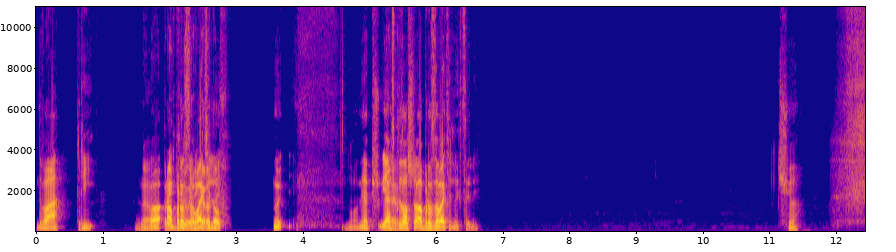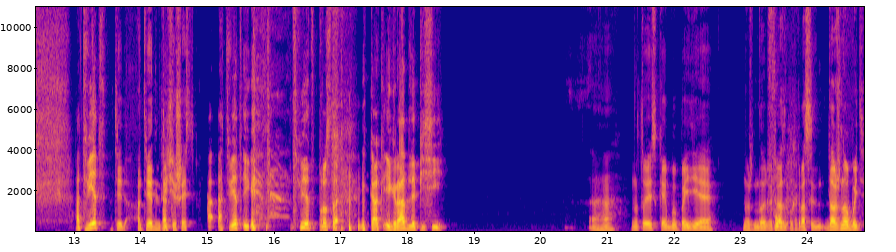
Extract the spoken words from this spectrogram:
два, три. Ну, А, городов. Ну, ну ладно, я пишу. Я Э. сказал, что образовательных целей. Чё? Ответ, Ответ, ответ 2006? а- ответ, ответ просто как игра для PC. Ага. Ну, то есть, как бы, по идее, нужно как раз, как раз и должно быть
